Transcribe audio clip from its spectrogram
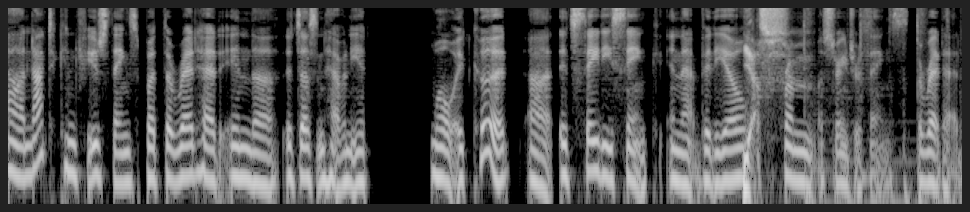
uh, not to confuse things, but the redhead in the it doesn't have any. Well, it could. Uh, it's Sadie Sink in that video. Yes. from Stranger Things, the redhead.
